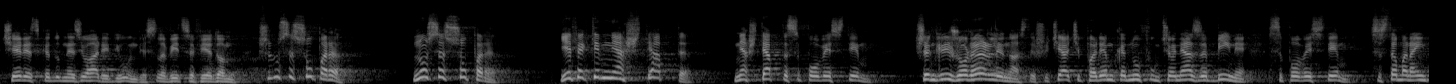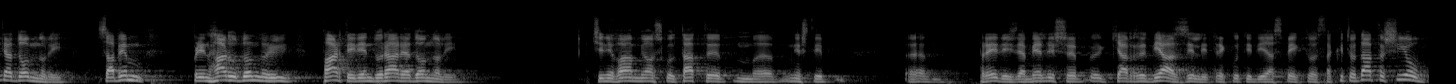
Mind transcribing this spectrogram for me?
cereți că Dumnezeu are de unde, slăvit să fie Domnul. Și nu se supără, nu se supără. Efectiv ne așteaptă, ne așteaptă să povestim și îngrijorările noastre și ceea ce părem că nu funcționează bine, să povestim, să stăm înaintea Domnului, să avem prin harul Domnului parte de îndurarea Domnului. Cineva mi-a ascultat uh, niște uh, predici de-a mele și chiar râdea zilele trecute de aspectul ăsta. Câteodată și eu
